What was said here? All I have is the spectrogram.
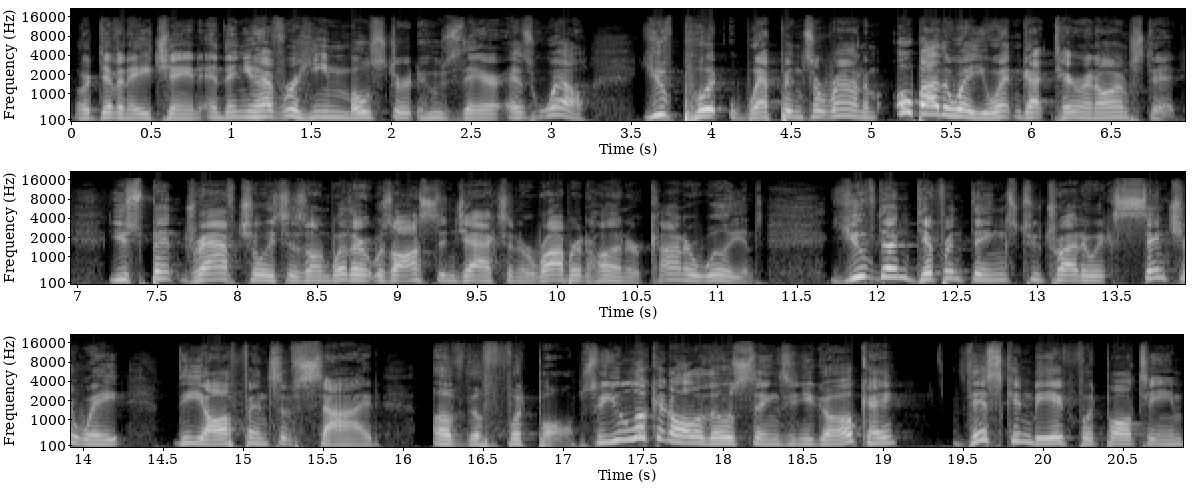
or Devin Achane, and then you have Raheem Mostert who's there as well. You've put weapons around him. Oh, by the way, you went and got Terron Armstead. You spent draft choices on whether it was Austin Jackson or Robert Hunt or Connor Williams. You've done different things to try to accentuate the offensive side of the football. So you look at all of those things and you go, okay, this can be a football team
